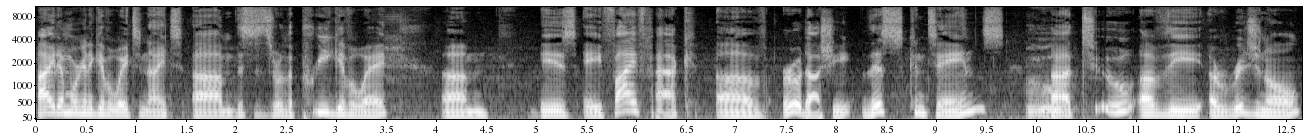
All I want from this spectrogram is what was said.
item we're going to give away tonight, um, this is sort of the pre-giveaway, um, is a five-pack of Uru Doshi. This contains uh, two of the original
